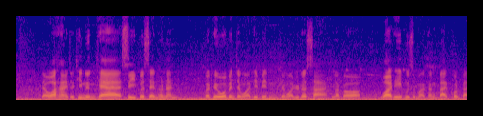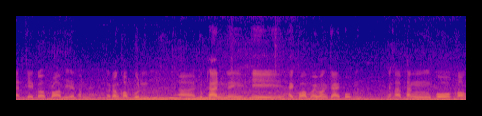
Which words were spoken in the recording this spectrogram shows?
3 แต่ว่าห่างจากที่ 1 แค่ 4%เท่านั้น ก็ถือว่าเป็นจังหวัดที่เป็นจังหวัดยุทธศาสตร์ แล้วก็ว่าที่ผู้สมัครทั้ง 8 คน 8 เขตก็พร้อมที่จะทำงาน ก็ต้องขอบคุณทุกท่านในที่ให้ความไว้วางใจผมนะครับทั้งโพของ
